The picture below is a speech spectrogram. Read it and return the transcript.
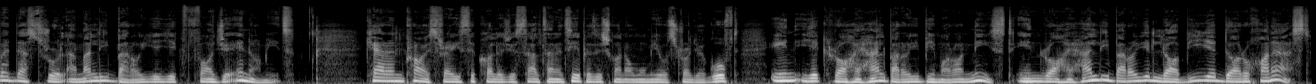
و دستورالعملی برای یک فاجعه نامید. کرن پرایس رئیس کالج سلطنتی پزشکان عمومی استرالیا گفت این یک راه حل برای بیماران نیست این راه حلی برای لابی داروخانه است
